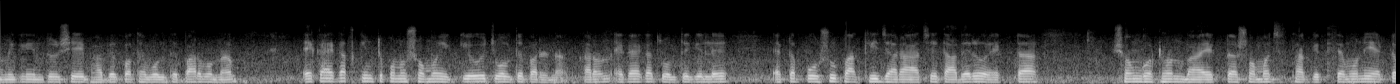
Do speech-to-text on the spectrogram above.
আমি কিন্তু সেইভাবে কথা বলতে পারব না। একা একা কিন্তু কোনো সময় কেউই চলতে পারে না, কারণ একা একা চলতে গেলে একটা পশু পাখি যারা আছে, তাদেরও একটা সংগঠন বা একটা সমাজ থাকে। তেমনই একটা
